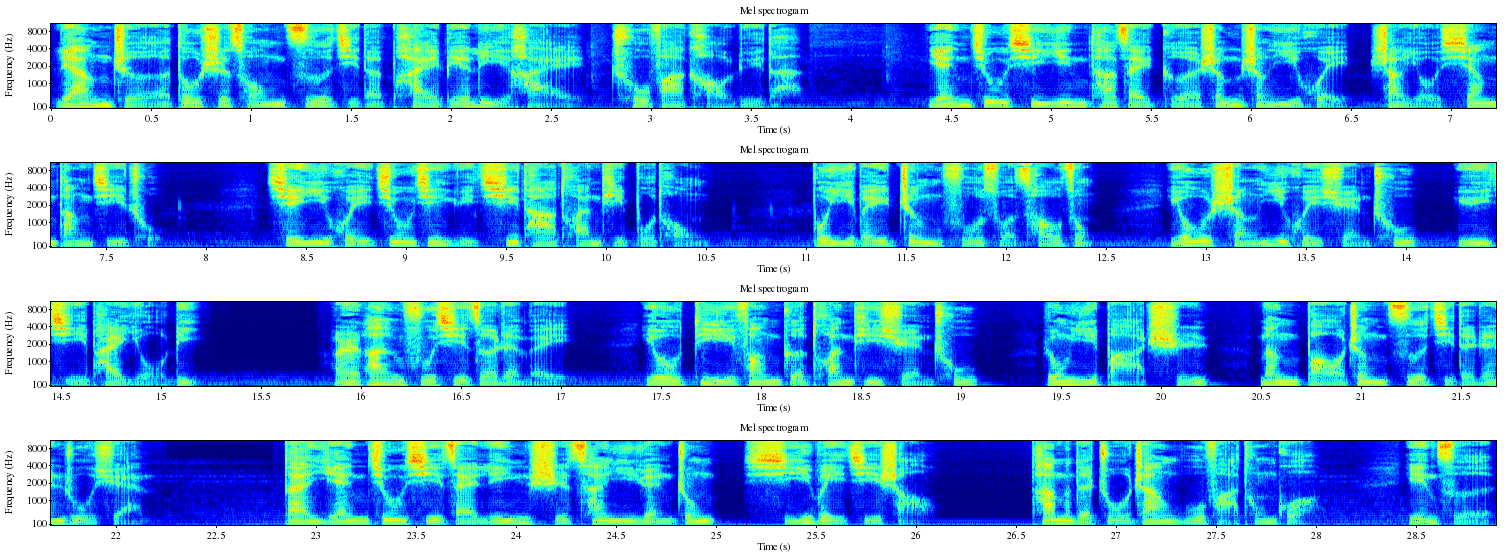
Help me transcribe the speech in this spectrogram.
两者都是从自己的派别利害出发考虑的。研究系因他在各省省议会上有相当基础，且议会究竟与其他团体不同，不易为政府所操纵，由省议会选出与己派有利；而安福系则认为由地方各团体选出。容易把持，能保证自己的人入选，但研究系在临时参议院中席位极少，他们的主张无法通过，因此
